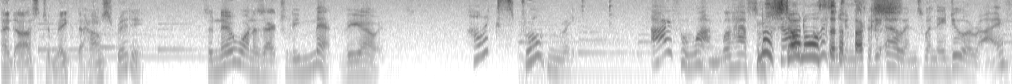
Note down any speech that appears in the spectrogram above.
and asked to make the house ready. So no one has actually met the Owens. How extraordinary. I, for one, will have some Most sharp questions for the Owens when they do arrive.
